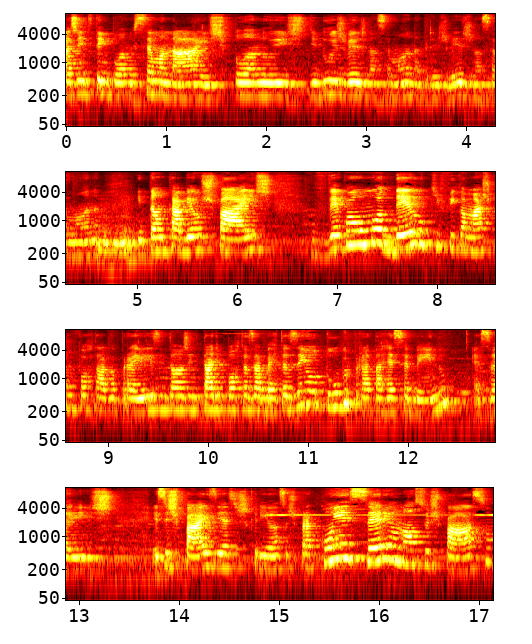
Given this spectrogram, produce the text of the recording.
A gente tem planos semanais, planos de duas vezes na semana, três vezes na semana. Uhum. Então, cabe aos pais ver qual o modelo que fica mais confortável para eles. Então, a gente está de portas abertas em outubro para estar tá recebendo essas esses pais e essas crianças para conhecerem o nosso espaço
